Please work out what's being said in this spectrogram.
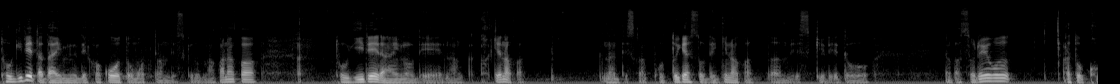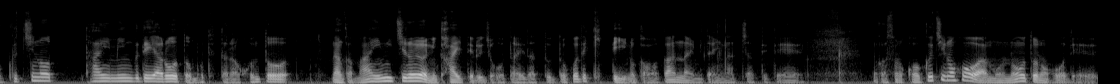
途切れたタイミングで書こうと思ったんですけどなかなか途切れないのでなんか書けなかった何ですかポッドキャストできなかったんですけれどなんかそれをあと告知のタイミングでやろうと思ってたら本当なんか毎日のように書いてる状態だとどこで切っていいのか分かんないみたいになっちゃっててなんかその告知の方はもうノートの方で、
